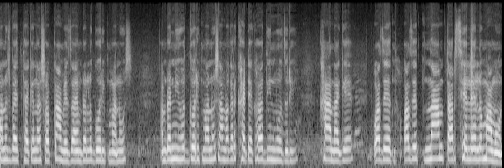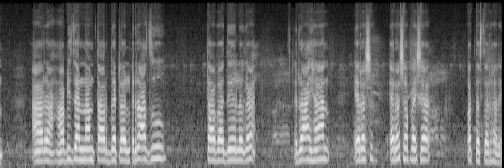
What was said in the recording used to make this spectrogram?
মানুষ বাইর থাকে না, সব কামে যায়। আমরা হলো গরিব মানুষ। আমরা নিহত গরিব মানুষ আমাদের খাইটে খাওয়া দিন মজুরি, খান আগে। অজেদ অজেদ নাম তার ছেলে হলো মামুন। আর হাবিজার নাম তার বেটা রাজু। তা বাদে লগা রায়হান। এরা এরা সব পয়সা অত্যাচার হারে।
